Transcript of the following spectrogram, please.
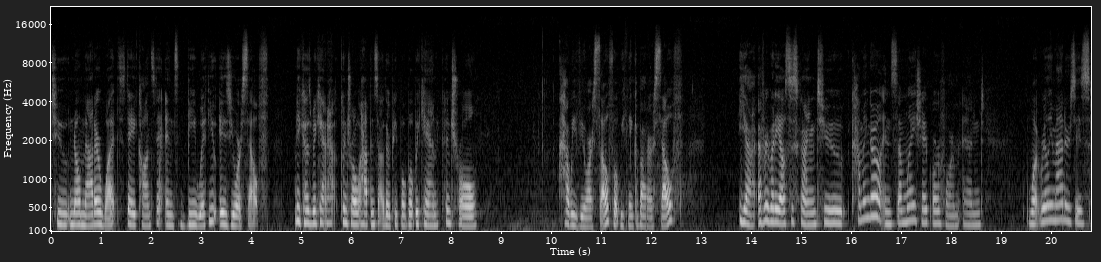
to no matter what stay constant and be with you is yourself because we can't ha- control what happens to other people but we can control how we view ourselves, what we think about ourselves. Yeah, everybody else is going to come and go in some way, shape, or form. And what really matters is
